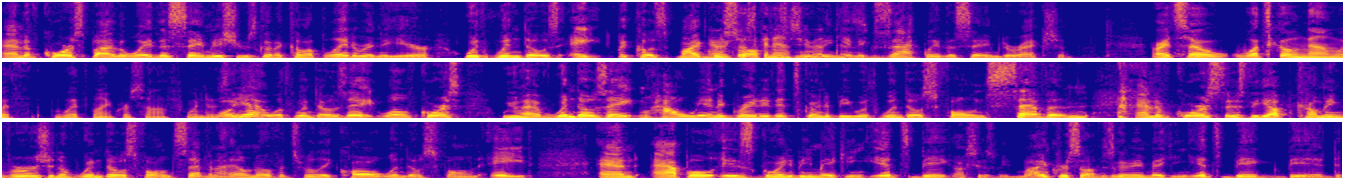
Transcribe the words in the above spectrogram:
And of course, by the way, this same issue is going to come up later in the year with Windows 8 because Microsoft is ask you about moving in exactly the same direction. All right, so what's going on with, with Microsoft Windows? Well, 8? yeah, with Windows 8. Well, of course, you have Windows 8 and how we integrated it's going to be with Windows Phone 7. and of course, there's the upcoming version of Windows Phone 7. I don't know if it's really called Windows Phone 8. And Apple is going to be making its big, oh, excuse me, Microsoft is going to be making its big bid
